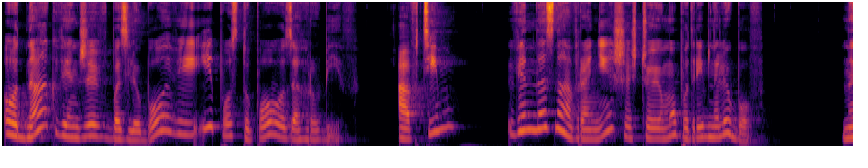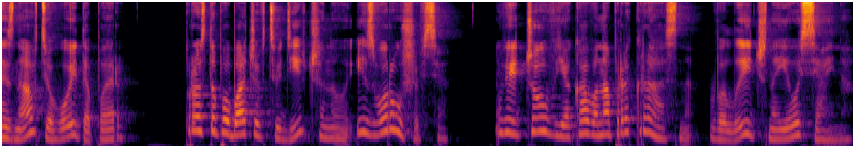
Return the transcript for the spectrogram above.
Однак він жив без любові і поступово загрубів. А втім, він не знав раніше, що йому потрібна любов. Не знав цього і тепер. Просто побачив цю дівчину і зворушився. Відчув, яка вона прекрасна, велична і осяйна.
